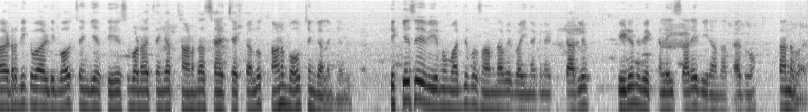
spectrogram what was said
ਆਰਡਰ ਦੀ ਕੁਆਲਿਟੀ ਬਹੁਤ ਚੰਗੀ ਹੈ। ਫੇਸ ਬੜਾ ਚੰਗਾ। ਥਣ ਦਾ ਸਾਈਜ਼ ਚੈੱਕ ਕਰ ਲਓ। ਥਣ ਬਹੁਤ ਚੰਗਾ ਲੱਗਿਆ ਬਈ। ਤੇ ਕਿਸੇ ਵੀਰ ਨੂੰ ਮੱਝ ਪਸੰਦ ਆਵੇ ਬਾਈ ਨਾਲ ਕਨੈਕਟ ਕਰ ਲਿਓ। ਵੀਡੀਓ ਨੂੰ ਵੇਖਣ ਲਈ ਸਾਰੇ ਵੀਰਾਂ ਦਾ ਤਹਿ ਦਿਲੋਂ। ਧੰਨਵਾਦ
